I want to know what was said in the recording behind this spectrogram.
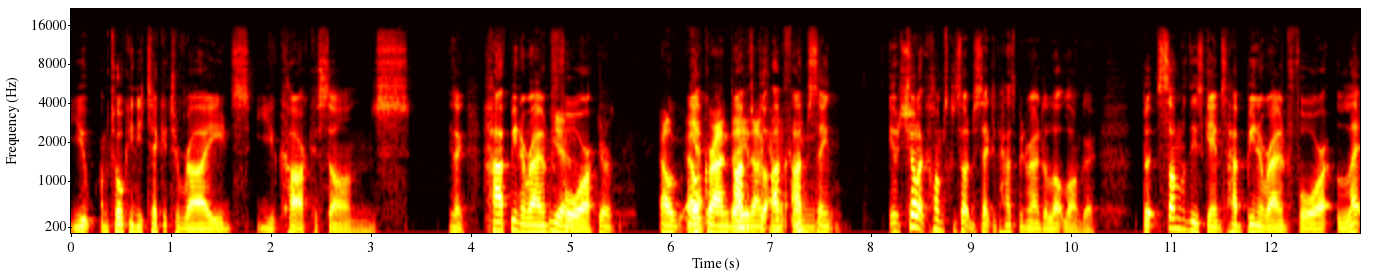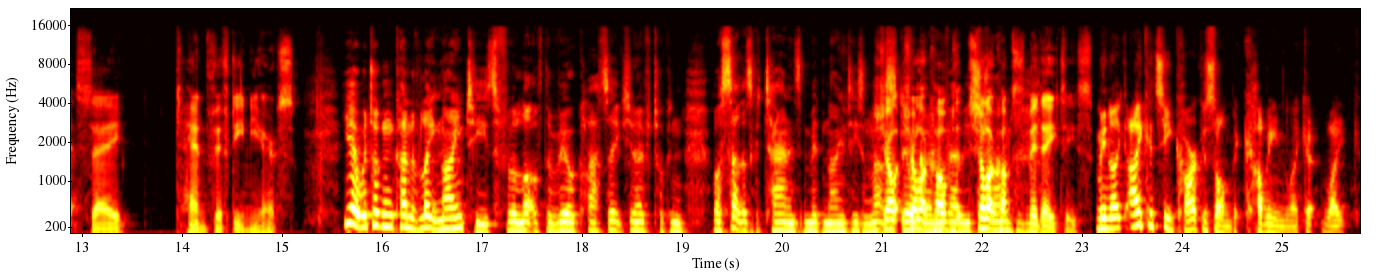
you i'm talking you ticket to rides you carcassonnes you think have been around yeah, for your El, El Yeah, Grande, I'm, that kind I'm, of thing. I'm saying you know, Sherlock Holmes Consult Detective has been around a lot longer, but some of these games have been around for, let's say, 10, 15 years. Yeah, we're talking kind of late 90s for a lot of the real classics. You know, if you're talking, well, Settlers of Catan is mid 90s, and that's Sherlock, still Sherlock going Holmes, very Sherlock strong. Holmes is mid 80s. I mean, like I could see Carcassonne becoming like a, like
